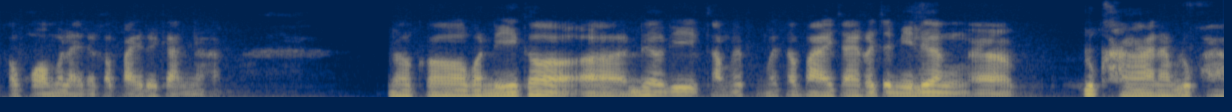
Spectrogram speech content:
เขาพร้อมเมื่อไหร่แล้วก็ไปด้วยกันนะครับ แล้วก็วันนี้ก็เรื่องที่ทำให้ผมไม่สบายใจก็จะมีเรื่องลูกค้านะครับลูกค้า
